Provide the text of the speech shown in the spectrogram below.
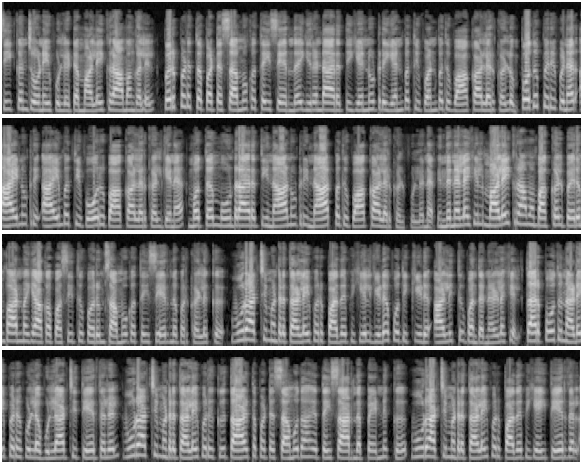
சீக்கஞ்சோனை உள்ளிட்ட மலை கிராமங்களில் பிற்படுத்தப்பட்ட சமூகத்தை சேர்ந்த இரண்டாயிரத்தி எண்ணூற்று எண்பத்தி ஒன்பது வாக்காளர்களும் பொதுப்பிரிவினர் ஐநூற்றி ஐம்பத்தி ஓரு வாக்காளர்கள் என மொத்தம் மூன்றாயிரத்தி நானூற்றி நாற்பது வாக்காளர்கள் உள்ளனர். இந்த நிலையில் மலை கிராம மக்கள் பெரும்பான்மையாக வசித்து வரும் சமூகத்தை சேர்ந்தவர்களுக்கு ஊராட்சி மன்ற தலைவர் பதவியில் இடஒதுக்கீடு அளித்து வந்த நிலையில் தற்போது நடைபெறவுள்ள உள்ளாட்சி தேர்தலில் ஊராட்சி மன்ற தலைவருக்கு தாழ்த்தப்பட்ட சமுதாயத்தை சார்ந்த பெண்ணுக்கு ஊராட்சி மன்ற தலைவர் பதவியை தேர்தல்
